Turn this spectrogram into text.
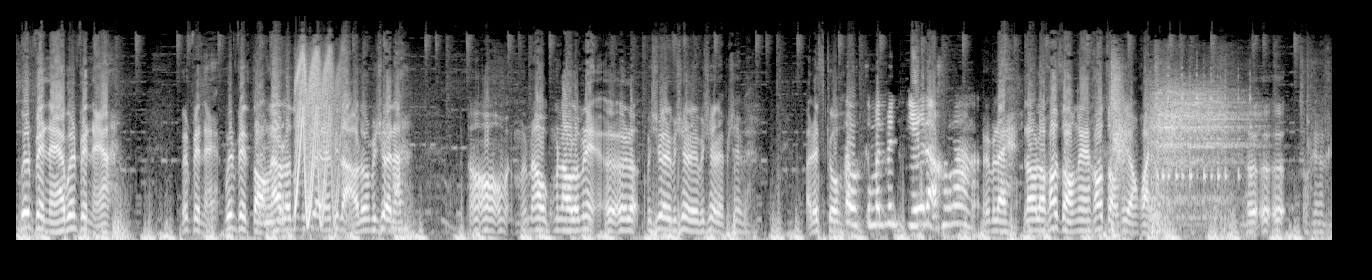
เพื่อนเป็นไหนอะเพื่อนเป็นไหนอะเพื่อนเป็นไหนเพื่อนเป็นสองแล้วเราต้องไปช่วยนะพี่สาวเราต้องไปช่วยนะเอาเอามันเอามันเอาแล้วเนี่ยเออเออไปช่วยเลยไปช่วยเลยไปช่วยเลยไปช่วยเลยเอา let's go เออมันเป็นเกียร์อะข้างล่างอะไม่เป็นไรเราเราเข้าสองไงเข้าสองสยองขวัญเออเออเออโอเคโอเค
